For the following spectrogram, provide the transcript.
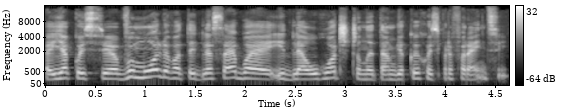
якось вимолювати для себе і для Угорщини там якихось преференцій?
